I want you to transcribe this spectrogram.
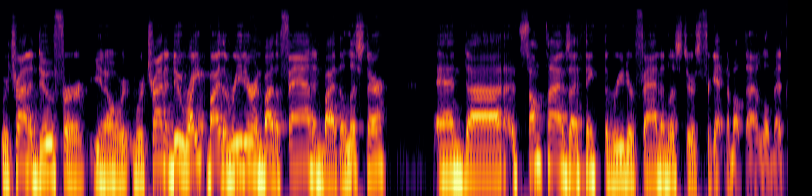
We're trying to do for you know we're, we're trying to do right by the reader and by the fan and by the listener. And uh, sometimes I think the reader, fan, and listener is forgetting about that a little bit.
